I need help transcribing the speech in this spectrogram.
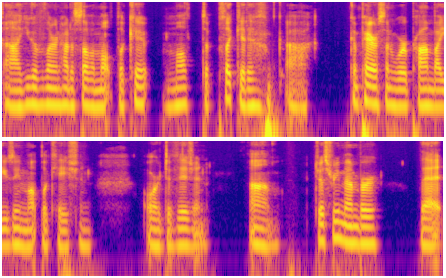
uh, you have learned how to solve a multiplica multiplicative uh, comparison word problem by using multiplication or division. Um, just remember that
